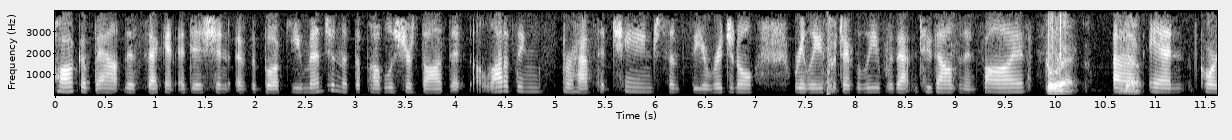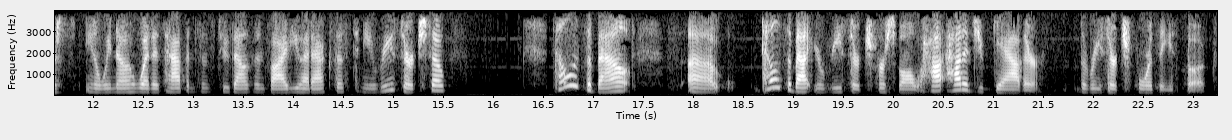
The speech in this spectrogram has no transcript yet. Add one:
talk about the second edition of the book. You mentioned that the publisher thought that a lot of things perhaps had changed since the original release, which I believe was out in 2005. Correct. Um, And of course, you know we know what has happened since 2005. You had access to new research. So, tell us about uh, tell us about your research. First of all, how, how did you gather the research for these books?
